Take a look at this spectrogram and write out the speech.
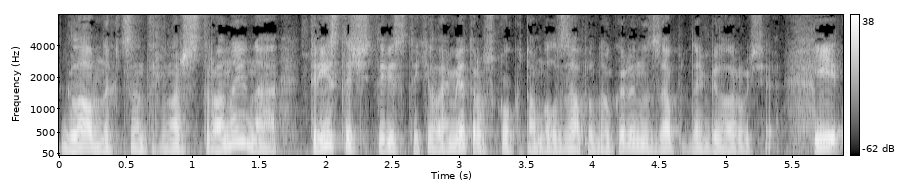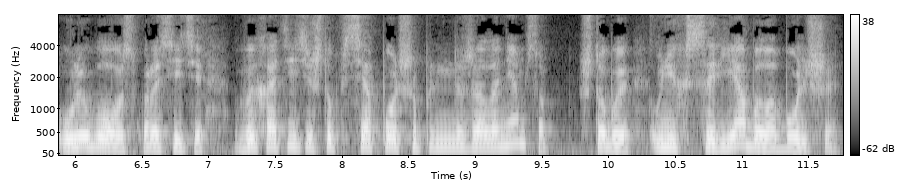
главных центров нашей страны на 300-400 километров, сколько там было Западная Украина, Западная Белоруссия. И у любого спросите, вы хотите, чтобы вся Польша принадлежала немцам? Чтобы у них сырья было больше?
